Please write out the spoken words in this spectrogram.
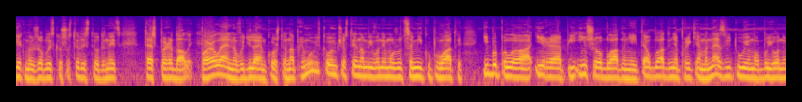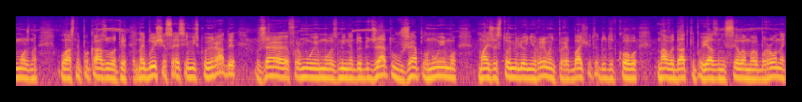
яких ми вже близько 60 одиниць теж передали. Паралельно виділяємо кошти напряму військовим частинам, і вони можуть самі купувати і БПЛА, і РЕП, і інше обладнання, і те обладнання, про яке ми не звітуємо, бо його не можна власне показувати. Найближча сесія міської ради вже формуємо зміни до бюджету, вже плануємо майже 100 мільйонів гривень передбачити додатково на видатки пов'язані з силами оборони.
